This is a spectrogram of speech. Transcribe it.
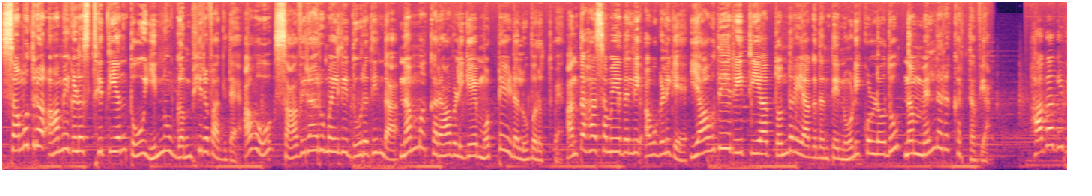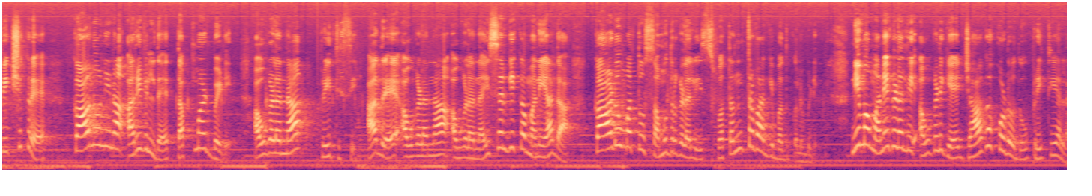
ಸಮುದ್ರ ಆಮೆಗಳ ಸ್ಥಿತಿಯಂತೂ ಇನ್ನೂ ಗಂಭೀರವಾಗಿದೆ. ಅವು ಸಾವಿರಾರು ಮೈಲಿ ದೂರದಿಂದ ನಮ್ಮ ಕರಾವಳಿಗೆ ಮೊಟ್ಟೆ ಇಡಲು ಬರುತ್ತವೆ. ಅಂತಹ ಸಮಯದಲ್ಲಿ ಅವುಗಳಿಗೆ ಯಾವುದೇ ರೀತಿಯ ತೊಂದರೆಯಾಗದಂತೆ ನೋಡಿಕೊಳ್ಳೋದು ನಮ್ಮೆಲ್ಲರ ಕರ್ತವ್ಯ. ಹಾಗಾಗಿ ವೀಕ್ಷಕರೇ ಕಾನೂನಿನ ಅರಿವಿಲ್ಲದೆ ತಪ್ಪು ಮಾಡಬೇಡಿ. ಅವುಗಳನ್ನು ಪ್ರೀತಿಸಿ. ಆದರೆ ಅವುಗಳನ್ನು ಅವುಗಳ ನೈಸರ್ಗಿಕ ಮನೆಯಾದ ಕಾಡು ಮತ್ತು ಸಮುದ್ರಗಳಲ್ಲಿ ಸ್ವತಂತ್ರವಾಗಿ ಬದುಕಲು ಬಿಡಿ. ನಿಮ್ಮ ಮನೆಗಳಲ್ಲಿ ಅವುಗಳಿಗೆ ಜಾಗ ಕೊಡೋದು ಪ್ರೀತಿಯಲ್ಲ.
